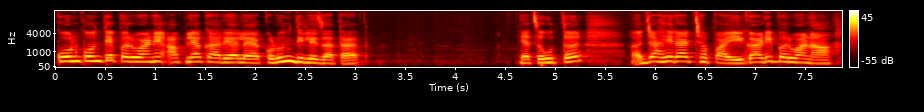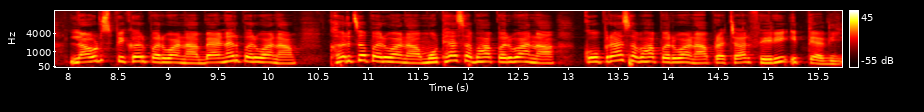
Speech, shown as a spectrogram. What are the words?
कोणकोणते परवाने आपल्या कार्यालयाकडून दिले जातात? याचं उत्तर जाहिरात छपाई गाडी परवाना लाऊडस्पीकर परवाना बॅनर परवाना खर्च परवाना मोठ्या सभा परवाना कोपरा सभा परवाना प्रचार फेरी इत्यादी.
